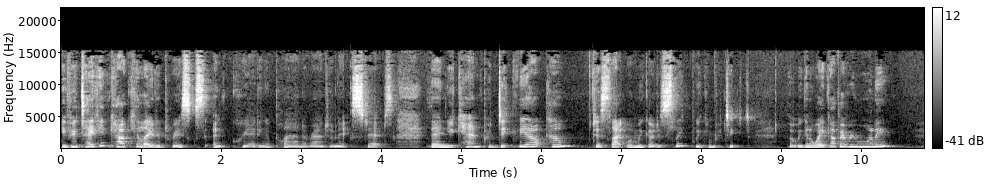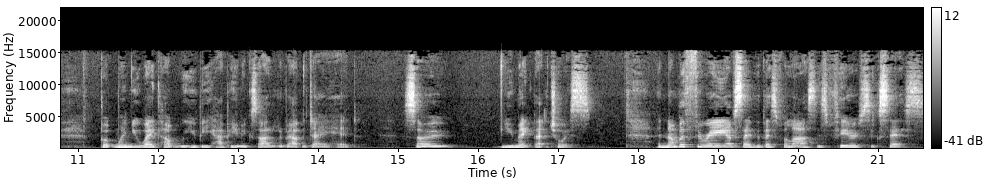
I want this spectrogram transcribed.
if you're taking calculated risks and creating a plan around your next steps, then you can predict the outcome. Just like when we go to sleep, we can predict that we're going to wake up every morning. But when you wake up, will you be happy and excited about the day ahead? So, you make that choice. And number three, I've saved the best for last, is fear of success.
